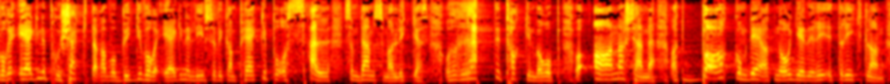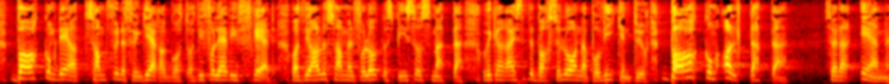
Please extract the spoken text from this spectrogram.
våre egne prosjekter av å bygge våre egne liv, så vi kan peke på oss selv som dem som har lykkes, og rette takken vår opp og anerkjenne at bakom det at Norge er et rikt land, bakom det at samfunnet fungerer godt, og at vi får leve i fred, og at vi alle sammen får lov til å spise oss mette, og vi kan reise til Barcelona på weekendtur Bakom alt dette så er det én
